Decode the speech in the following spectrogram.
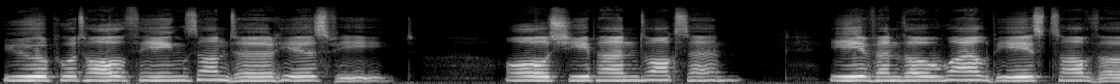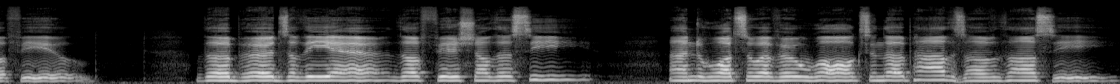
You put all things under his feet, all sheep and oxen, even the wild beasts of the field, the birds of the air, the fish of the sea, and whatsoever walks in the paths of the sea.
